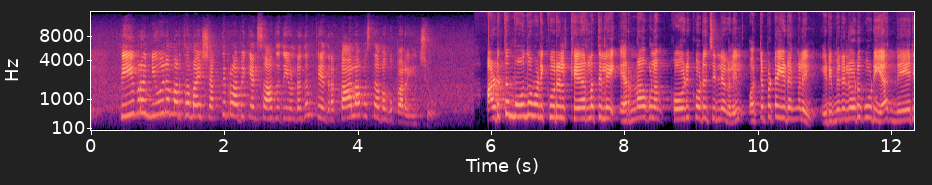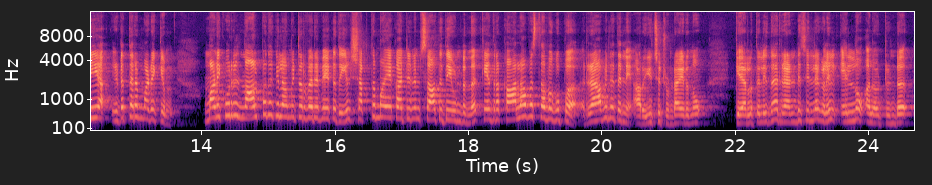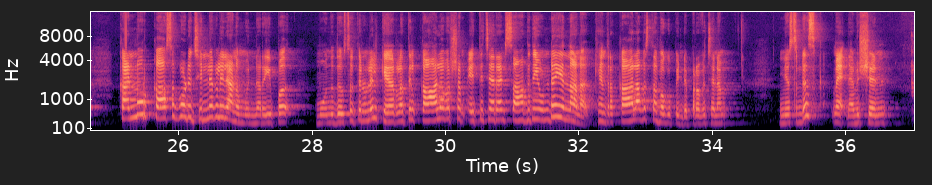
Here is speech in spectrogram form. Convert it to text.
തീവ്ര ന്യൂനമർദ്ദമായി ശക്തി പ്രാപിക്കാൻ സാധ്യതയുണ്ടെന്നും കേന്ദ്ര കാലാവസ്ഥാ വകുപ്പ് അറിയിച്ചു. അടുത്ത മൂന്ന് മണിക്കൂറിൽ കേരളത്തിലെ എറണാകുളം കോഴിക്കോട് ജില്ലകളിൽ ഒറ്റപ്പെട്ട ഇടങ്ങളിൽ ഇടിമിന്നലോട് കൂടിയ നേരിയ ഇടത്തരം മഴയ്ക്കും മണിക്കൂറിൽ നാൽപ്പത് കിലോമീറ്റർ വരെ വേഗതയിൽ ശക്തമായ കാറ്റിനും സാധ്യതയുണ്ടെന്ന് കേന്ദ്ര കാലാവസ്ഥാ വകുപ്പ് രാവിലെ തന്നെ അറിയിച്ചിട്ടുണ്ടായിരുന്നു. കേരളത്തിൽ ഇന്ന് രണ്ട് ജില്ലകളിൽ യെല്ലോ അലർട്ട് ഉണ്ട് കണ്ണൂർ കാസർഗോഡ് ജില്ലകളിലാണ് മുന്നറിയിപ്പ്. മൂന്ന് ദിവസത്തിനുള്ളിൽ കേരളത്തിൽ കാലവർഷം എത്തിച്ചേരാൻ സാധ്യതയുണ്ട് എന്നാണ് കേന്ദ്ര കാലാവസ്ഥാ വകുപ്പിന്റെ പ്രവചനം. News desk മെഗ്നവിഷൻ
